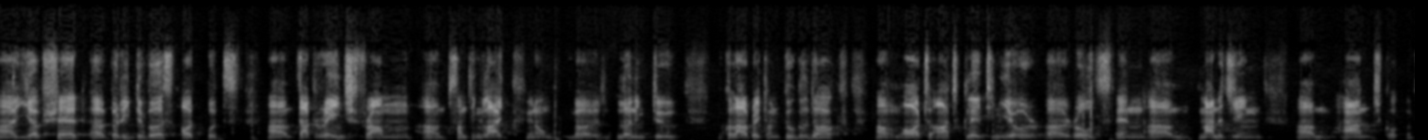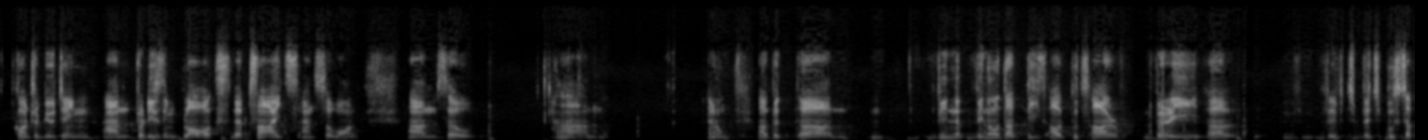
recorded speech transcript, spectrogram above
uh, you have shared uh, very diverse outputs uh, that range from um, something like, you know, learning to collaborate on Google Docs um, or to articulating your roles in um, managing um, and co contributing and producing blogs, websites, and so on. Um, so, um, you know, uh, but um, we, know, we know that these outputs are very uh, which, which, boosts up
